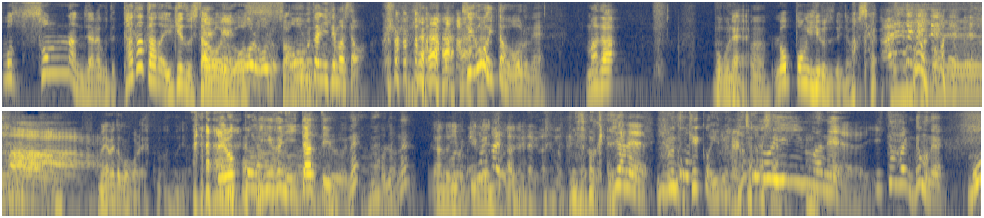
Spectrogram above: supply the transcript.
もうそんなんじゃなくてただただいけずしたろういうおええおるおるっさんおる大豚に似てましたわ。地方行った方がおるね。まだ。僕ねうん。六本木ヒルズでいてましたよ はもうやめとこうこれあ。で六本木ヒルにいたっていうね。ことね。あのイベイベントでねいやね、いるんです。結構いるね引きこもりはね、いたはりでもね、もの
